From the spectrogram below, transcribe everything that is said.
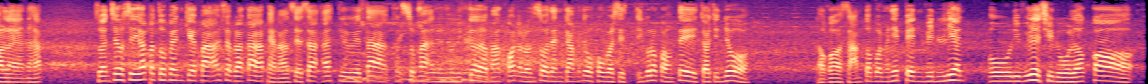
ฮอลแลนด์นะครับ ส่วนเชลซีครับประตูเป็นเกปาอัลเซบราก้าครับแผงหลังเซซ่าอัสติเวต้าคัสซูมาอลินูริเกอร์มาคอสอลอนโซแดนการ์มิโดโควาซิสอิงโกโรกองเต้จอร์จินโยแล้วก็ 3 ตัวบนวันนี้เป็นวินเลียนโอลิเวียชิรูแล้วก็เค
